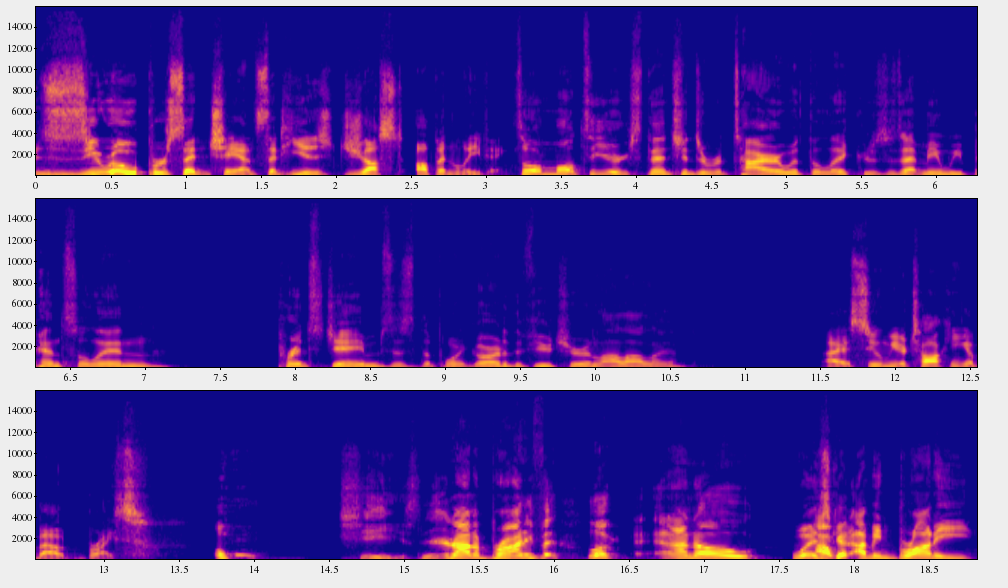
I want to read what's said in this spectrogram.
0% chance that he is just up and leaving. So a multi-year extension to retire with the Lakers, does that mean we pencil in Prince James as the point guard of the future in La La Land? I assume you're talking about Bryce. Oh, jeez. You're not a Bronny fan? Look, and I know Well, it's I- good. I mean, Bronny,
